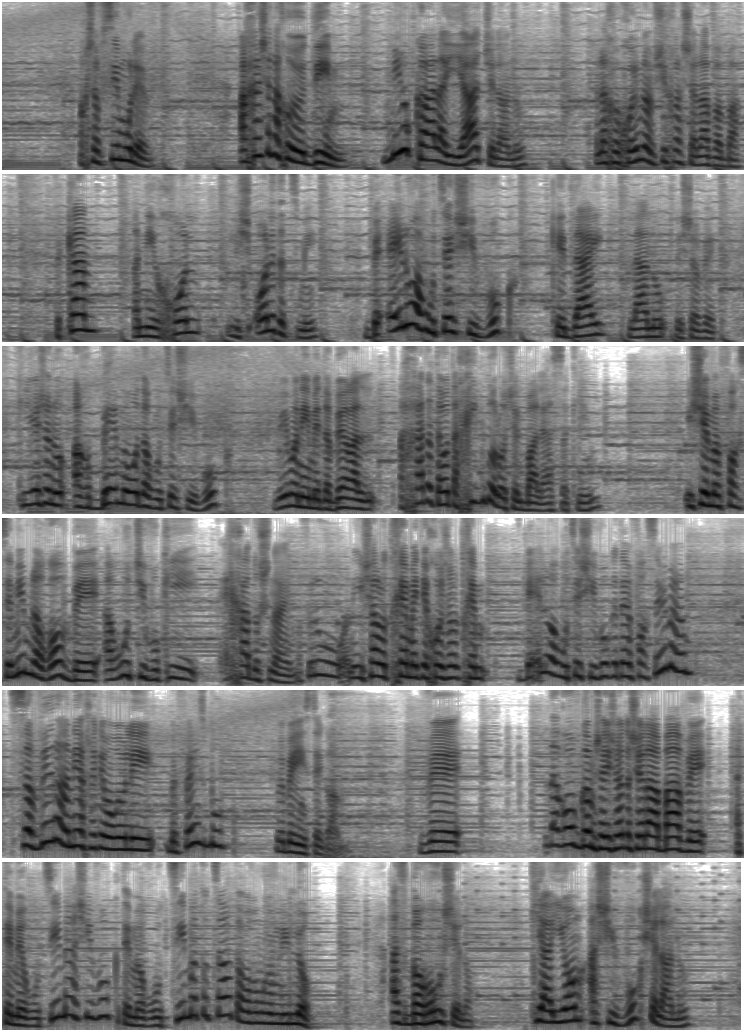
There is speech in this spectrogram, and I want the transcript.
עכשיו שימו לב, אחרי שאנחנו יודעים מי הוא קהל היעד שלנו, אנחנו יכולים להמשיך לשלב הבא. וכאן אני יכול לשאול את עצמי, באילו ערוצי שיווק כדאי לנו לשווק? כי יש לנו הרבה מאוד ערוצי שיווק, ואם אני מדבר על אחת הטעויות הכי גדולות של בעלי עסקים, היא שהם מפרסמים לרוב בערוץ שיווקי אחד או שניים. אפילו אני אשאל אתכם, הייתי יכול לשאול אתכם, באילו ערוצי שיווק אתם מפרסמים היום? סביר להניח שאתם אומרים לי בפייסבוק ובאינסטגרם. ולרוב גם כשאני שואל את השאלה הבאה, ואתם מרוצים מהשיווק? אתם מרוצים מהתוצאות? הרוב אומרים לי לא. אז ברור שלא. כי היום השיווק שלנו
